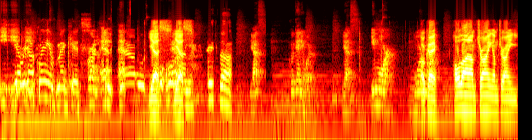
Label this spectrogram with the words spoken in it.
eat, eat. Yeah, we got plenty of med kits. Run, F, F. Now, Yes, hold yes. on. Yes. Click anywhere. Yes. Eat more. More. Okay. More. Hold on, I'm trying. I'm trying.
